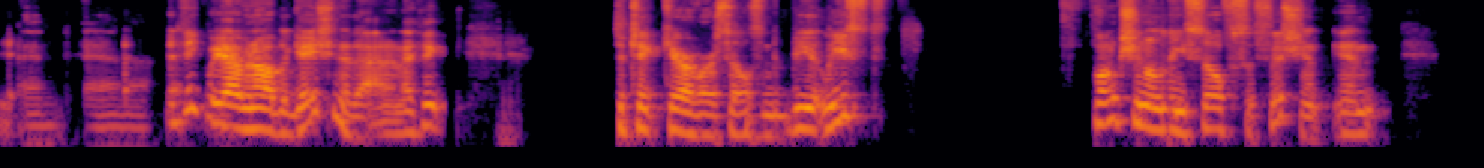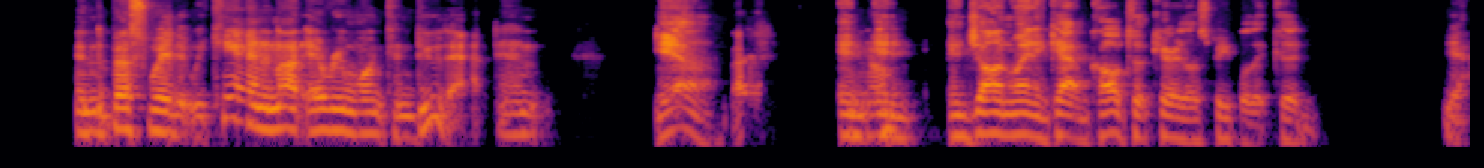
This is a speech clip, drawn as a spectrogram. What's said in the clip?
Yeah. and and uh, I think we have an obligation to that, and I think to take care of ourselves and to be at least functionally self-sufficient in in the best way that we can, and not everyone can do that. And yeah and you know? and and john wayne and captain call took care of those people that couldn't Yeah.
